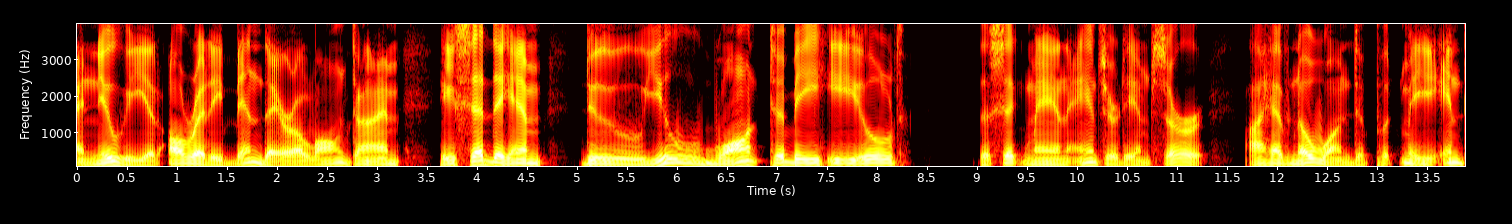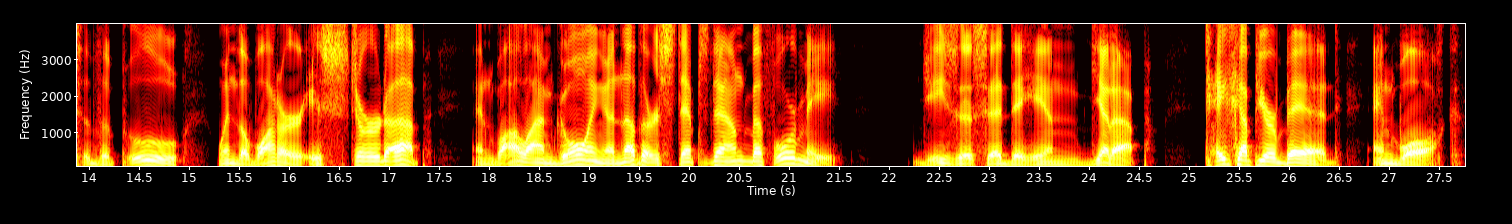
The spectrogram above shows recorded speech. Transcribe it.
and knew he had already been there a long time, he said to him, Do you want to be healed? The sick man answered him, Sir, I have no one to put me into the pool when the water is stirred up, and while I'm going, another steps down before me. Jesus said to him, Get up, take up your bed and walk.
